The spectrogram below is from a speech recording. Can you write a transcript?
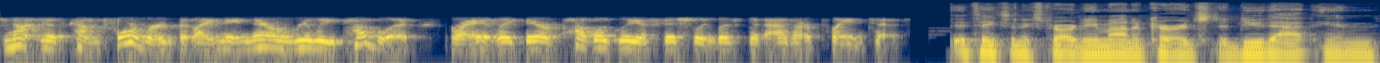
to not just come forward, but like, I mean, they're really public, right? Like they're publicly officially listed as our plaintiffs. It takes an extraordinary amount of courage to do that. And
